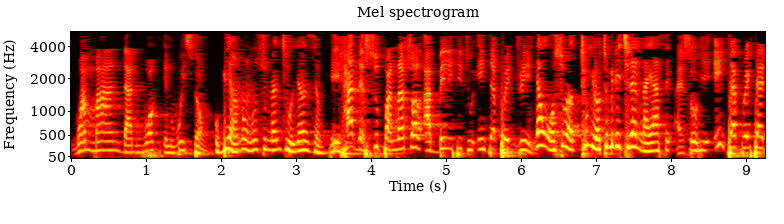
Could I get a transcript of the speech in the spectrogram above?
yosef na ɔne pharaoh kasa one man that walked in wisdom. obi a ɔno nso nante wɔ nyansam He had the supernatural ability to interpret dreams. na wɔn so tumi a ɔtumi de kyerɛ nnaeɛ And so he interpreted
